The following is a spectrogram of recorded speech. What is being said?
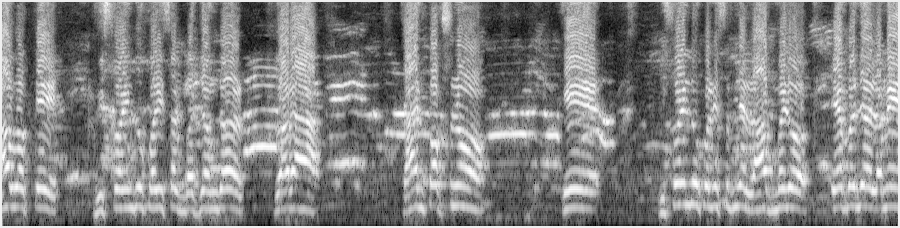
આ વખતે વિશ્વ હિન્દુ પરિષદ બજરંગ દ્વારા જાન પક્ષનો જે વિશ્વ હિન્દુ પરિષદને લાભ મળ્યો એ બદલ અમે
